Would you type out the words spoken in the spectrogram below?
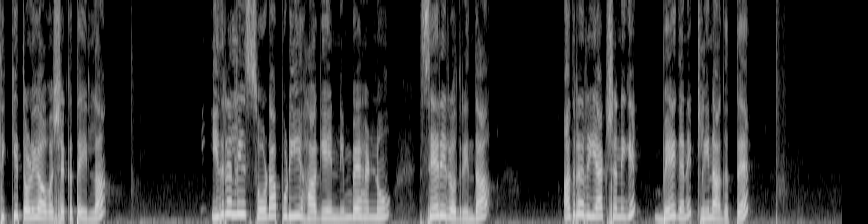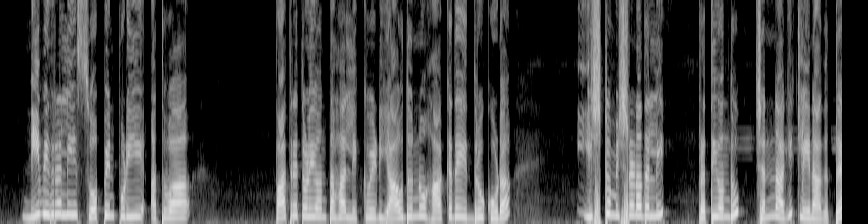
ತಿಕ್ಕಿ ತೊಳೆಯೋ ಅವಶ್ಯಕತೆ ಇಲ್ಲ. ಇದರಲ್ಲಿ ಸೋಡಾ ಪುಡಿ ಹಾಗೆ ನಿಂಬೆಹಣ್ಣು ಸೇರಿರೋದ್ರಿಂದ ಅದರ ರಿಯಾಕ್ಷನಿಗೆ ಬೇಗನೆ ಕ್ಲೀನ್ ಆಗುತ್ತೆ. ನೀವಿದರಲ್ಲಿ ಸೋಪಿನ ಪುಡಿ ಅಥವಾ ಪಾತ್ರೆ ತೊಳೆಯುವಂತಹ ಲಿಕ್ವಿಡ್ ಯಾವುದನ್ನು ಹಾಕದೇ ಇದ್ದರೂ ಕೂಡ ಇಷ್ಟು ಮಿಶ್ರಣದಲ್ಲಿ ಪ್ರತಿಯೊಂದು ಚೆನ್ನಾಗಿ ಕ್ಲೀನ್ ಆಗುತ್ತೆ.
